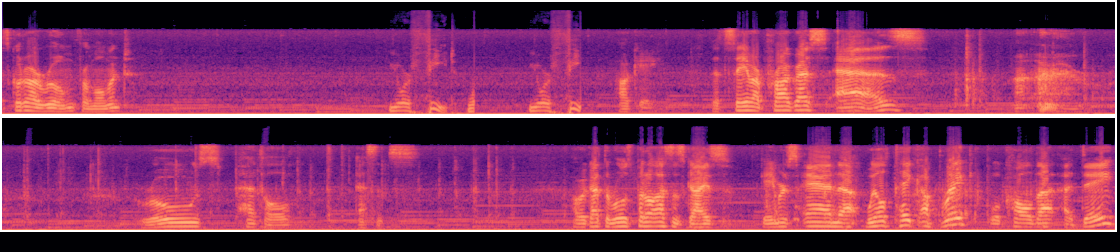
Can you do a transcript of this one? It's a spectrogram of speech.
Let's go to our room for a moment. Your feet. Your feet. Okay, let's save our progress as rose petal essence. Oh, we got the rose petal essence, guys, gamers, and uh, we'll take a break. We'll call that a day,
